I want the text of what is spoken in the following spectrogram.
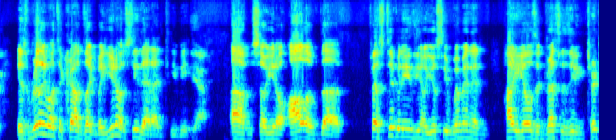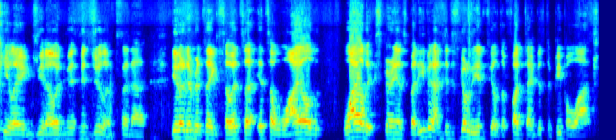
is really what the crowd's like, but you don't see that on TV. Yeah. Um, so you know all of the festivities. You know you'll see women in high heels and dresses eating turkey legs. You know and mint, mint juleps and uh, you know different things. So it's a it's a wild wild experience. But even to just go to the infield, it's a fun time just to people watch.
